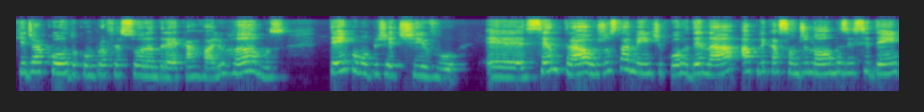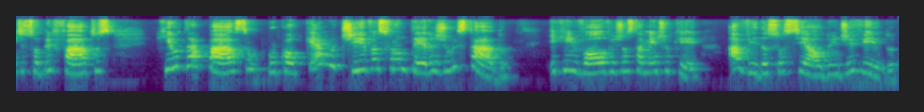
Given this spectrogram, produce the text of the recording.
que, de acordo com o professor André Carvalho Ramos, tem como objetivo é, central justamente coordenar a aplicação de normas incidentes sobre fatos que ultrapassam, por qualquer motivo, as fronteiras de um Estado e que envolve justamente o quê? A vida social do indivíduo.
